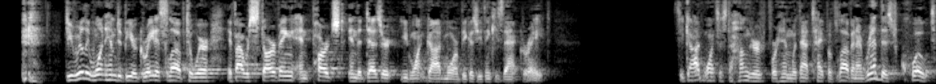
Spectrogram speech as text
Do you really want Him to be your greatest love to where if I was starving and parched in the desert, you'd want God more because you think He's that great? See, God wants us to hunger for Him with that type of love. And I read this quote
